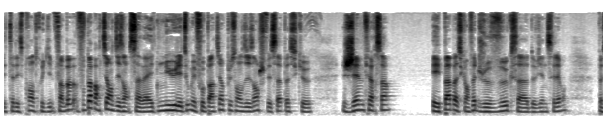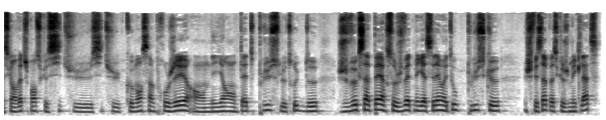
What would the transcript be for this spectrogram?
état d'esprit entre guillemets. Enfin, faut pas partir en se disant ça va être nul et tout, mais faut partir plus en se disant je fais ça parce que j'aime faire ça et pas parce qu'en fait je veux que ça devienne célèbre. Parce qu'en fait, je pense que si tu si tu commences un projet en ayant en tête plus le truc de je veux que ça perce, je veux être méga célèbre et tout, plus que je fais ça parce que je m'éclate.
